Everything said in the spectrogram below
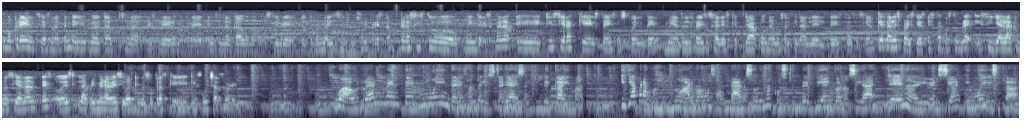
como creencias, ¿no? Depende, yo creo, de cada persona el creer o no creer. Al final cada uno es libre de tomar la decisión que mejor le parezca. Pero sí estuvo muy interesante. Bueno, eh, quisiera que ustedes nos cuenten mediante las redes sociales que ya pondremos al final de, esta sesión. ¿Qué tal les pareció esta costumbre y si ya la conocían antes o es la primera vez igual que nosotras que, que escuchan sobre Wow, realmente muy interesante la historia de San Gil de Caima. Y ya para continuar vamos a hablar sobre una costumbre bien conocida, llena de diversión y muy visitada.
